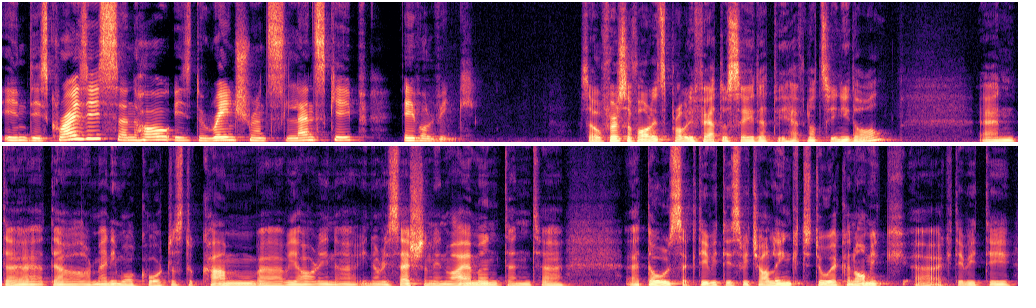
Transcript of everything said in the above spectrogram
in this crisis and how is the reinsurance landscape evolving? So first of all, it's probably fair to say that we have not seen it all. And uh, there are many more quarters to come. we are in a, in a recession environment and uh, uh, those activities which are linked to economic uh, activity, uh,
